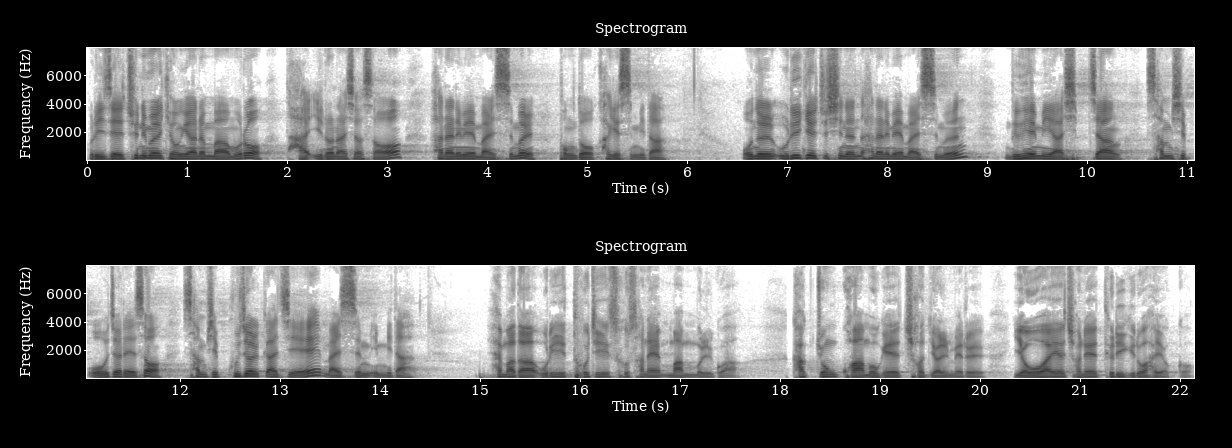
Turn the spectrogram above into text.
우리 이제 주님을 경외하는 마음으로 다 일어나셔서 하나님의 말씀을 봉독하겠습니다. 오늘 우리에게 주시는 하나님의 말씀은 느헤미야 10장 35절에서 39절까지의 말씀입니다. 해마다 우리 토지 소산의 만물과 각종 과목의 첫 열매를 여호와의 전에 드리기로 하였고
